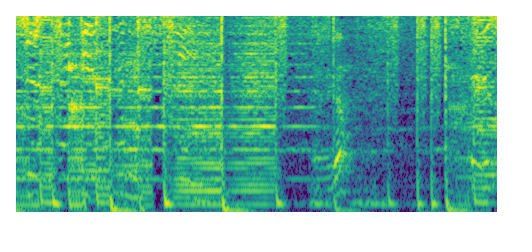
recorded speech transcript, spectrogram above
Just seconds in the sea. There we go. Says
